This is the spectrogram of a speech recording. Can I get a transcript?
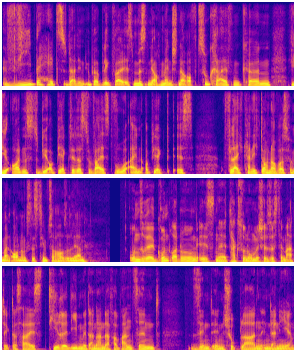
Wie behältst du da den Überblick? Weil es müssen ja auch Menschen darauf zugreifen können. Wie ordnest du die Objekte, dass du weißt, wo ein Objekt ist? Vielleicht kann ich doch noch was für mein Ordnungssystem zu Hause lernen. Unsere Grundordnung ist eine taxonomische Systematik. Das heißt, Tiere, die miteinander verwandt sind, sind in Schubladen in der Nähe.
